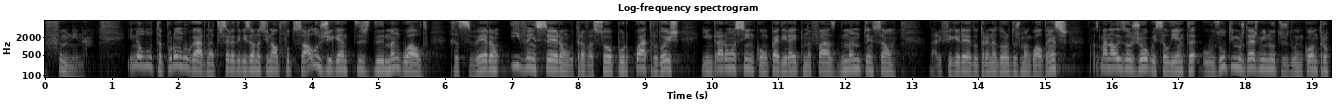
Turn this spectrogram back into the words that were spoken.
feminina. E na luta por um lugar na terceira Divisão Nacional de Futsal, os gigantes de Mangualde receberam e venceram o Travassou por 4-2 e entraram assim com o pé direito na fase de manutenção. Dário Figueiredo, treinador dos mangualdenses, faz uma análise ao jogo e salienta os últimos 10 minutos do encontro,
